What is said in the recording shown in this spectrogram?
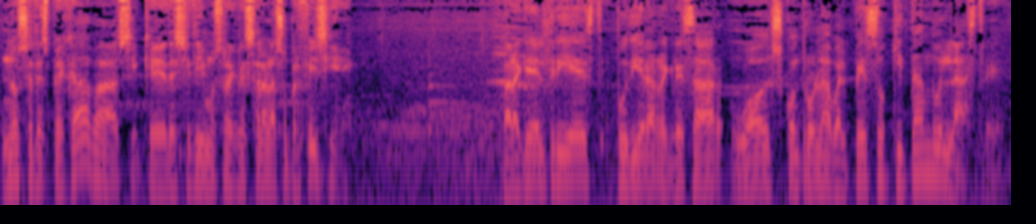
No se despejaba, así que decidimos regresar a la superficie. Para que el Trieste pudiera regresar, Walsh controlaba el peso quitando el lastre.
